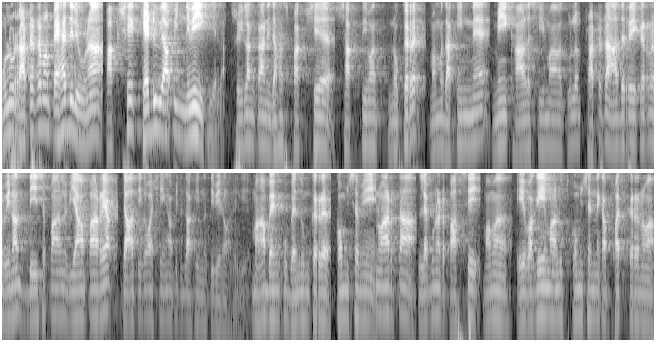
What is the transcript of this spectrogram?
මුළු රටටම පැහැදිලි වුණා පක්ෂය කැඩුවේ අපි නෙවෙයි කියලා. ශ්‍රී ලංකා නිදහස් පක්ෂය ශක්තිමත් නොකර මම දකින්නේ මේ කාල සීමාව තුළ රටට ආදරය කරන වෙනත් දේශපාලන ව්‍යාපාරයක් ජාතික වශයෙන් අපිට දකින්න තිබෙනවාද කියලා. මහා බැංකු බැඳුම් කර කොමිසමේ වාර්තා ලැබුණට පස්සේ මම ඒ වගේම අලුත් කොමිෂන් එකක් පත් කරනවා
